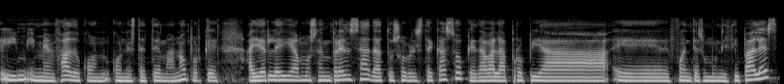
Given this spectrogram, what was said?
y, me enfado con, este tema, ¿no? porque ayer leíamos en prensa datos sobre este caso que daba la propia eh, Fuentes Municipales,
